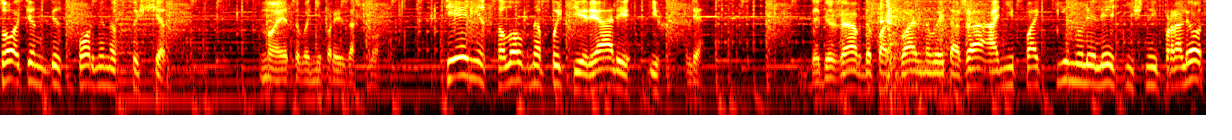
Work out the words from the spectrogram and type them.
сотен бесформенных существ. Но этого не произошло. Тени словно потеряли их след. Добежав до подвального этажа, они покинули лестничный пролет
